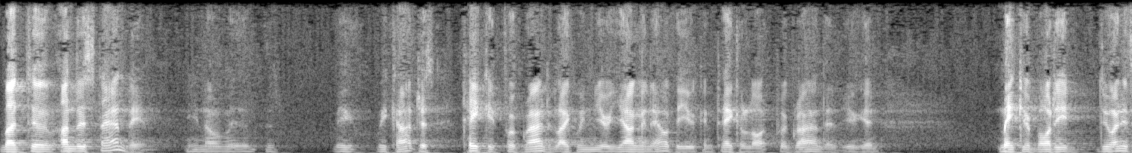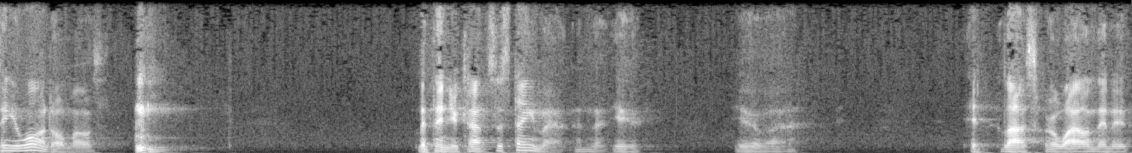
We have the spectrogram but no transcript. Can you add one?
but to understand it. You know, we, we can't just take it for granted. Like when you're young and healthy, you can take a lot for granted. You can make your body do anything you want almost. but then you can't sustain that, and you, you, uh, it lasts for a while, and then it,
